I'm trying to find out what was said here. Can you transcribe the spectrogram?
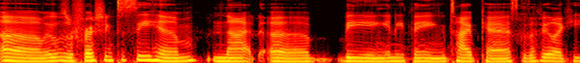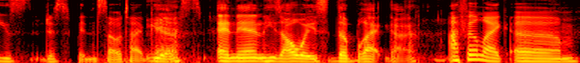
Um, it was refreshing to see him not uh being anything typecast because I feel like he's just been so typecast. Yeah. And then he's always the black guy. I feel like um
